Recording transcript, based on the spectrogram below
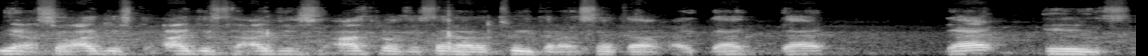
Yeah, so I just, I just, I just, I was supposed to send out a tweet that I sent out like that. That, that is.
